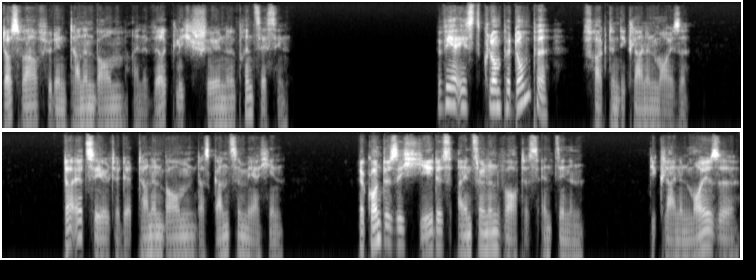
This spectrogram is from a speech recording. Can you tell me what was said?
Das war für den tannenbaum eine wirklich schöne prinzessin. Wer ist klumpe dumpe? fragten die kleinen mäuse. Da erzählte der tannenbaum das ganze märchen er konnte sich jedes einzelnen wortes entsinnen. Die kleinen mäuse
